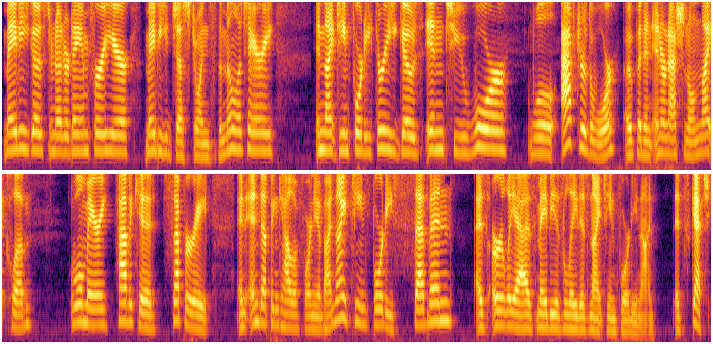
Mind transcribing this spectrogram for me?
Maybe he goes to Notre Dame for a year. Maybe he just joins the military. In 1943, he goes into war. Will, after the war, open an international nightclub. Will marry, have a kid, separate, and end up in California by 1947, as early as maybe as late as 1949. It's sketchy.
